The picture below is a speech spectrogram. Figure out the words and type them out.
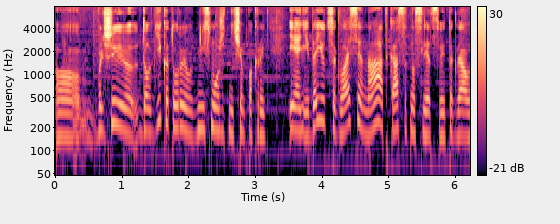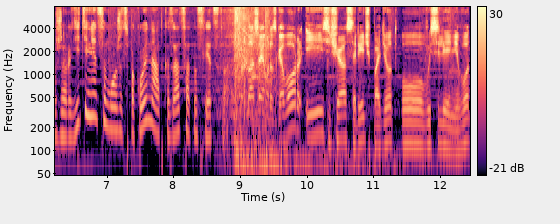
Э, большие долги, которые не сможет ничем покрыть. И они дают согласие на отказ от наследства. И тогда уже родительница может спокойно отказаться от наследства. Продолжаем разговор, и сейчас речь пойдет о выселении. Вот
